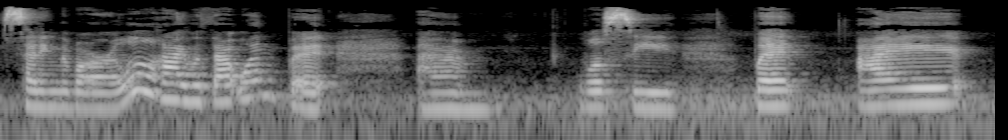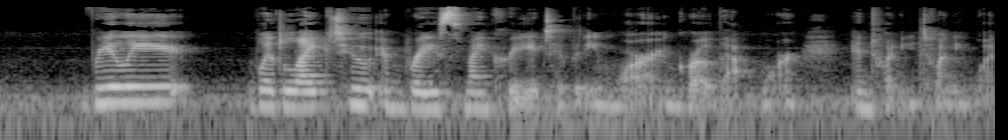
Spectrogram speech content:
setting the bar a little high with that one, but um, we'll see. But I really would like to embrace my creativity more and grow that more in 2021.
